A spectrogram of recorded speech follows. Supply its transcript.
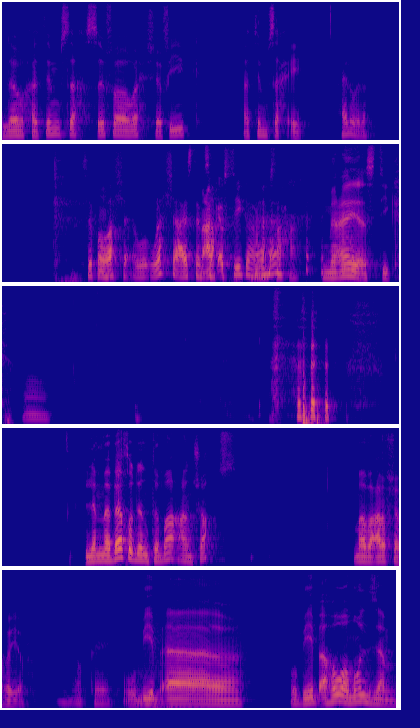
لو هتمسح صفة وحشة فيك هتمسح إيه؟ حلو ده. صفة وحشة وحشة عايز معاك تمسحها أستيكة هنمسحها معايا أستيكة. مم. لما باخد انطباع عن شخص ما بعرفش أغيره. أوكي. وبيبقى وبيبقى هو ملزم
